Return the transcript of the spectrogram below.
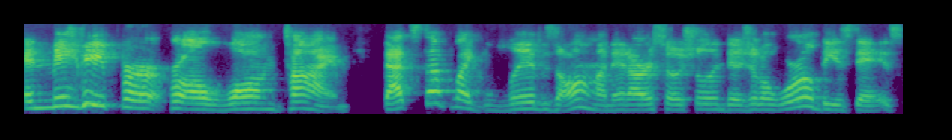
and maybe for for a long time that stuff like lives on in our social and digital world these days.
